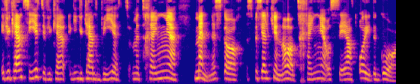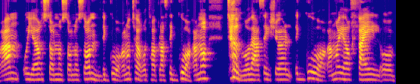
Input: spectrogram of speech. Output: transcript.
if you can't see it, if you can't, you can't be it. Vi trenger mennesker, spesielt kvinner, da, trenger å se at oi, det går an å gjøre sånn og sånn og sånn. Det går an å tørre å ta plass. Det går an å tørre å være seg sjøl. Det går an å gjøre feil og,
